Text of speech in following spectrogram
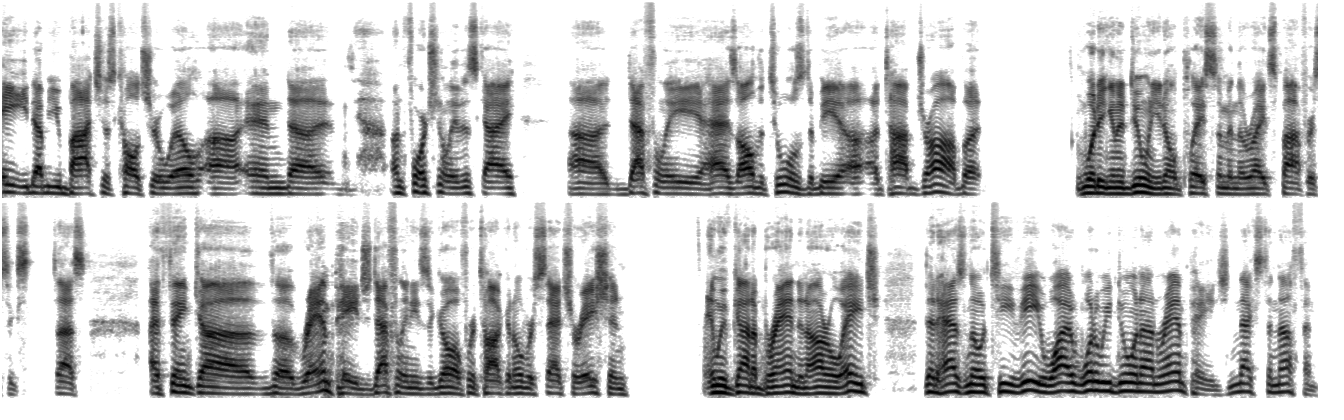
AEW botches culture will. Uh, and uh, unfortunately, this guy uh, definitely has all the tools to be a, a top draw. But what are you going to do when you don't place them in the right spot for success? I think uh, the rampage definitely needs to go if we're talking oversaturation. And we've got a brand in ROH that has no TV. Why? What are we doing on Rampage? Next to nothing.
